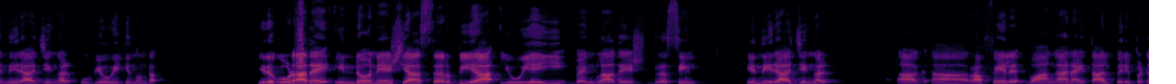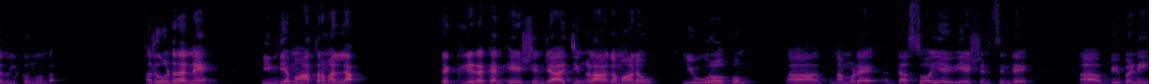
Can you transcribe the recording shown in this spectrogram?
എന്നീ രാജ്യങ്ങൾ ഉപയോഗിക്കുന്നുണ്ട്. ഇതുകൂടാതെ Indonesia Serbia U A E Bangladesh Brazil എന്നീ രാജ്യങ്ങൾ റഫേൽ വാങ്ങാനായി താല്പര്യപ്പെട്ട് നിൽക്കുന്നുണ്ട്. അതുകൊണ്ട് തന്നെ ഇന്ത്യ മാത്രമല്ല തെക്ക് കിഴക്കൻ ഏഷ്യൻ രാജ്യങ്ങളാകമാനവും യൂറോപ്പും നമ്മുടെ ദസോ ഏവിയേഷൻസിന്റെ വിപണി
